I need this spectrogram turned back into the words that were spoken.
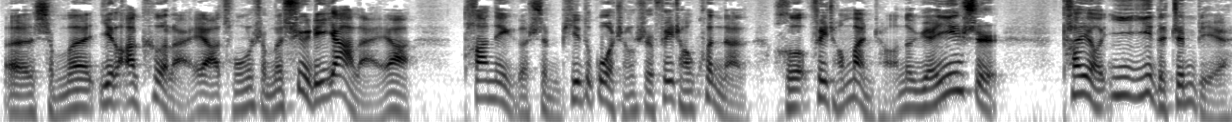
呃什么伊拉克来呀，从什么叙利亚来呀，他那个审批的过程是非常困难和非常漫长的。原因是，他要一一的甄别，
